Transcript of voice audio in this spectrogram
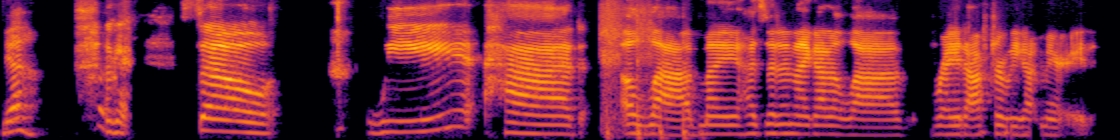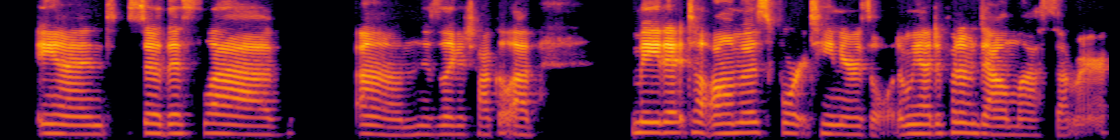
Yeah. Okay. So we had a lab. My husband and I got a lab right after we got married. And so this lab um is like a chocolate lab made it to almost 14 years old and we had to put him down last summer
